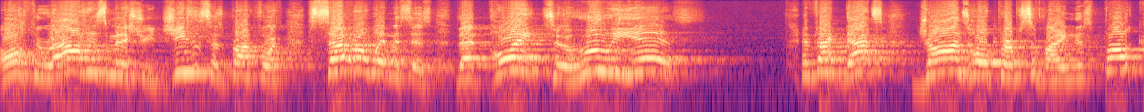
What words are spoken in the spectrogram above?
All throughout his ministry, Jesus has brought forth several witnesses that point to who he is. In fact, that's John's whole purpose of writing this book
